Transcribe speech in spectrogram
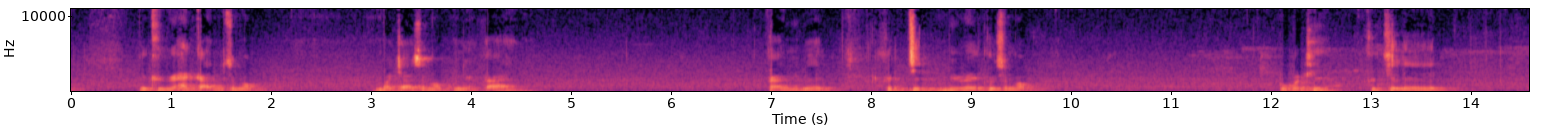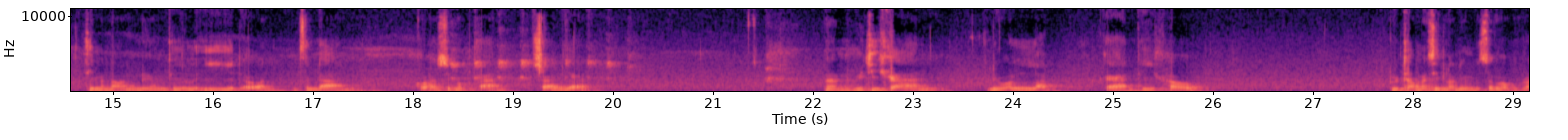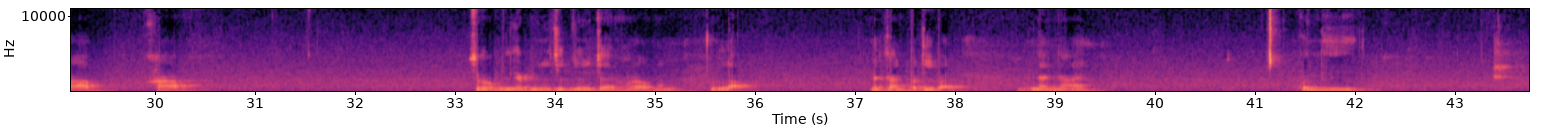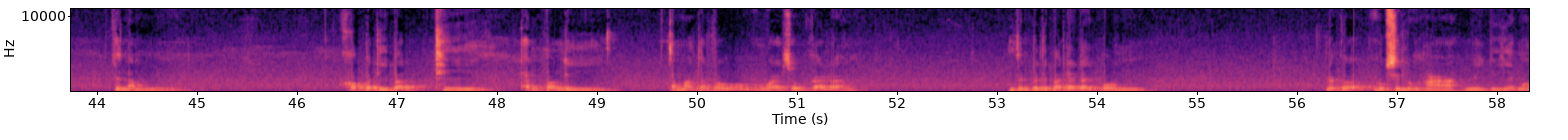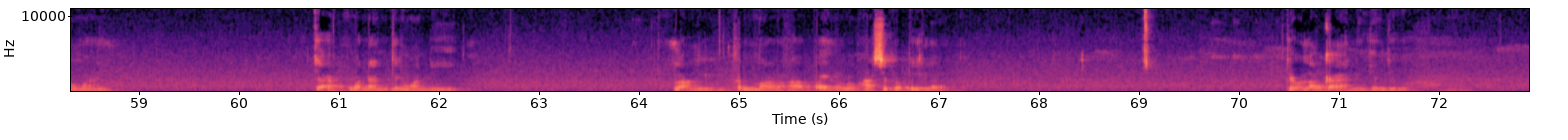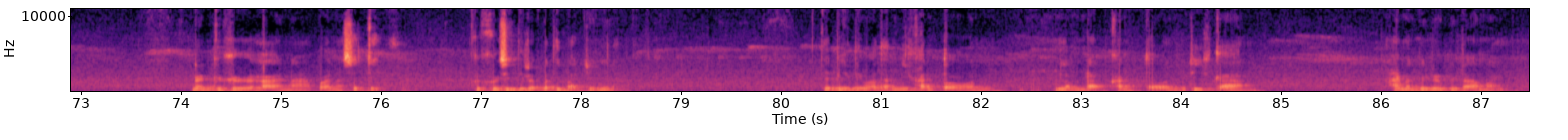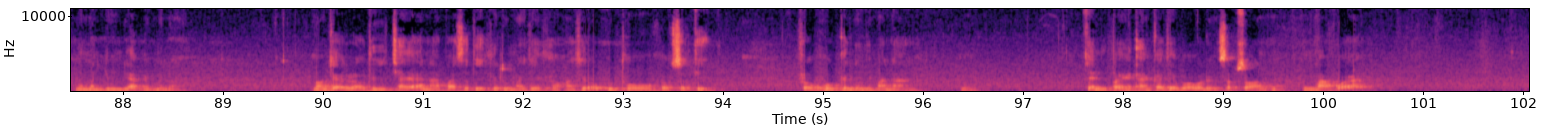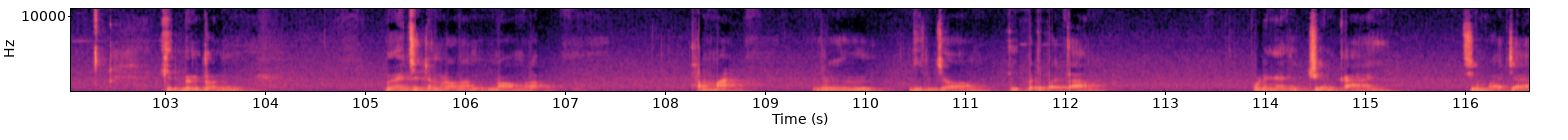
นี่คือให้กายมันสงบวาจาสงบเนี่ยกายกายวิเวกคือจิตวิเวกคือสงบอุปธิคือกิเลสที่มันนอนเนื่องที่ละเอียดอ่อนสันดานก็ให้สงบฐานสามอย่าง นั้นวิธีการหรือว่าหลักการที่เข้า หรือทำให้สิ่งเหล่านี้มันสงบราบคาบสงบเงียบอยู่ในจิตในใจของเรานั้นหลัก ในการปฏิบัติง่ายๆวันนี้จะนำข้อปฏิบัติที่ท่านพ่อลีธรรมตโรวาโสการาม จนปฏิบัติได้ได้ผล แล้วก็ลูกศิษย์ลูกหา มีเยอะแยะมากมาย จากวันนั้นถึงวันนี้ หลังกันมาแล้วไปแล้วห้าสิบกว่าปีแล้ว แต่ว่าหลักการนี่ยังอยู่ นั่นก็คืออาณาปานสติ ก็คือสิ่งที่เราปฏิบัติอยู่นี่แหละ แต่เพียงแต่ว่าท่านมีขั้นตอนลำดับขั้นตอนวิธีการ ให้มันเป็นเรื่องเป็นราวหน่อยมันยุ่งยากขึ้นมาหน่อยนอกจากเราที่ใช้อนาปาสติคือลมหายใจเข้าหายใจออกพุทโธเข้าสติ เราพูดกันอย่างนี้มานานจากนี้ไปท่านก็จะบอกว่าเรื่องซับซ้อนมากกว่า คิดเบื้องต้น เพื่อให้จิตของเรานั้นน้อมรับธรรมะ หรือ ยินยอมที่ปฏิบัติตามพูดง่ายๆคือเตรียมกายเตรียมวาจา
